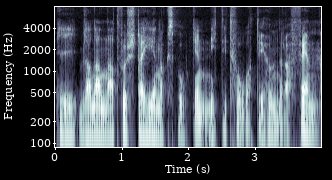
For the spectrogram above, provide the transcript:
i bland annat första Henoksboken 92 105.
